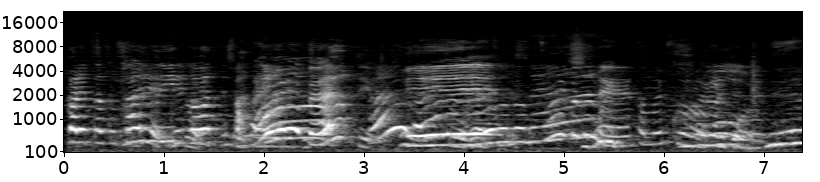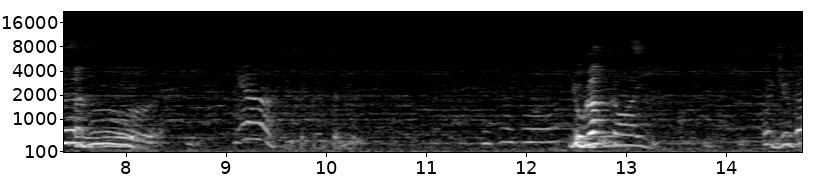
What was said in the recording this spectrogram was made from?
引かれた時で入れ替わってしまった。よっていう。へえなるほどね。ことね。楽しそう。考えられてるね魚眼かわいい魚眼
